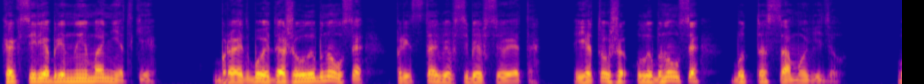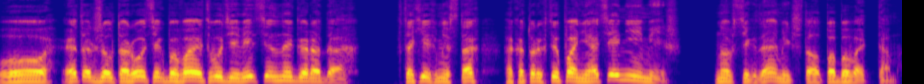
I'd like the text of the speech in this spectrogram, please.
как серебряные монетки. Брайтбой даже улыбнулся — представив себе все это. Я тоже улыбнулся, будто сам увидел. «О, этот желторотик бывает в удивительных городах, в таких местах, о которых ты понятия не имеешь, но всегда мечтал побывать там».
